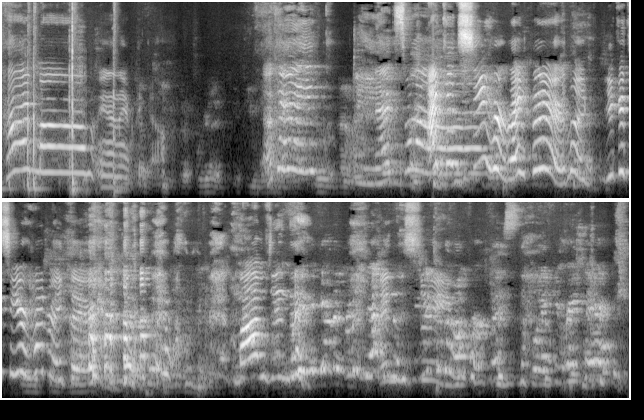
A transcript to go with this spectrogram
Hi, mom. And there we go. Okay, next one. I can see her right there. Look, you can see her head right there. Mom's in the. we gotta bring that in the you did it stream. on purpose. The blanket right there.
